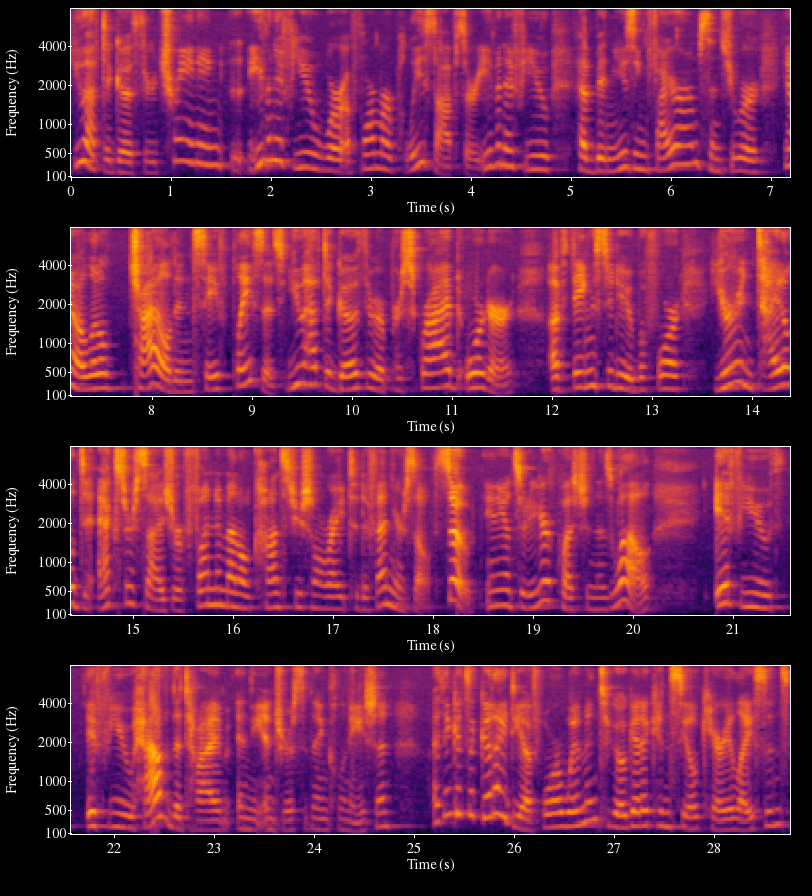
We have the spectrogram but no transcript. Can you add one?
you have to go through training. Even if you were a former police officer, even if you have been using firearms since you were, you know, a little child in safe places, you have to go through a prescribed order of things to do before you're entitled to exercise your fundamental constitutional right to defend yourself. So, in answer to your question as well, if you if you have the time and the interest and the inclination, I think it's a good idea for women to go get a concealed carry license,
